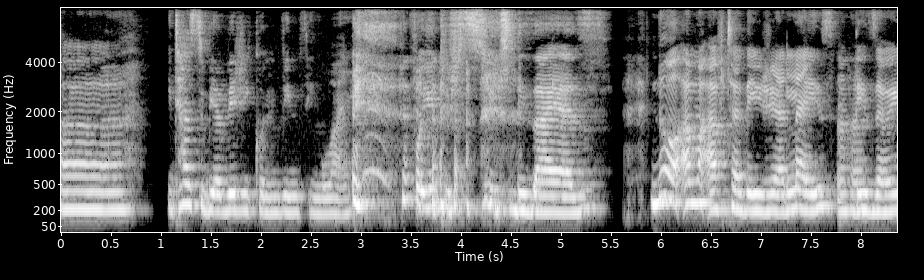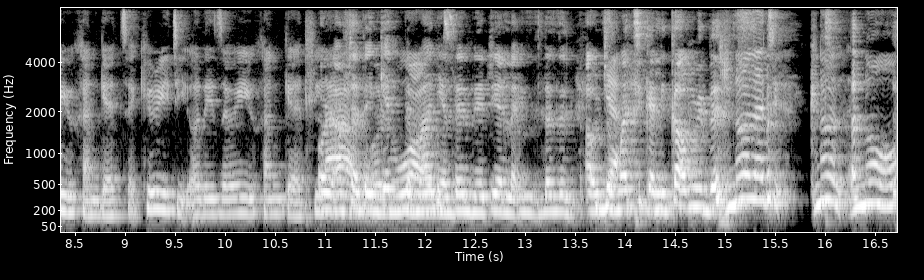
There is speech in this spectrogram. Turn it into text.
Uh, it has to be a very convincing why for you to switch desires. No, ama after they realize Uh-huh. there's a way you can get security or there's a way you can get love. Or after they or get the money and then they realize it doesn't automatically come with it. no that no no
